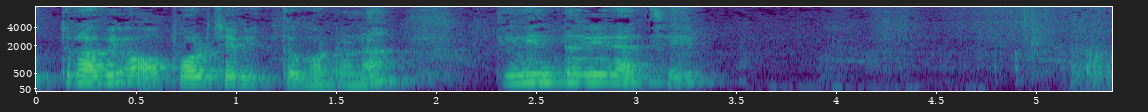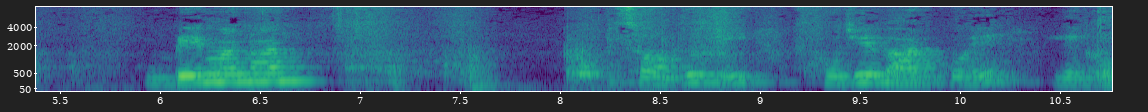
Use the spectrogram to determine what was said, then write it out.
উত্তর হবে অপর্যাবৃত্ত ঘটনা। তিনের দাগের আছে, বেমানান শব্দটি খুঁজে বার করে লেখো।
